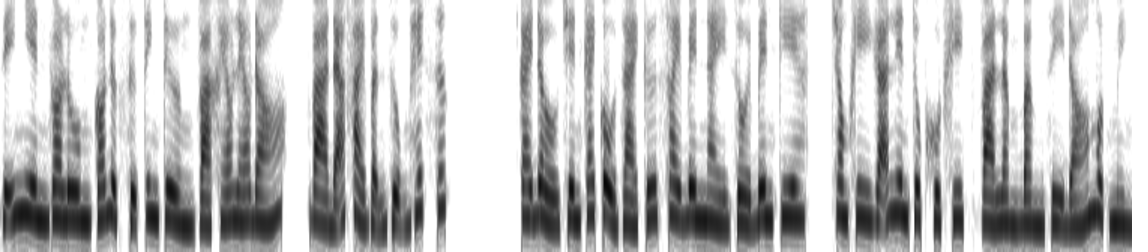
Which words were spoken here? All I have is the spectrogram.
Dĩ nhiên Gollum có được sự tinh tường và khéo léo đó, và đã phải vận dụng hết sức. Cái đầu trên cái cổ dài cứ xoay bên này rồi bên kia, trong khi gã liên tục khụt khịt và lầm bầm gì đó một mình.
